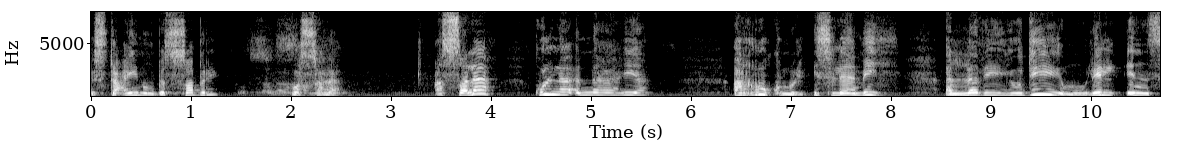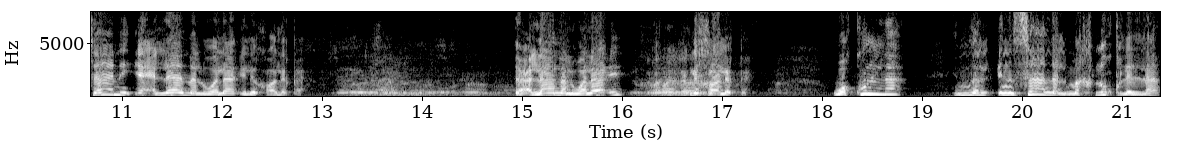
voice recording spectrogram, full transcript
استعينوا بالصبر والصلاة. الصلاة قلنا أنها هي الركن الإسلامي الذي يديم للإنسان إعلان الولاء لخالقه. إعلان الولاء لخالقه. وقلنا إن الإنسان المخلوق لله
